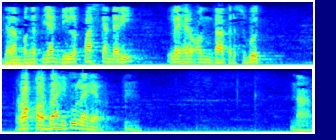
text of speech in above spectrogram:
Dalam pengertian dilepaskan dari leher onta tersebut. Rokobah itu leher. Nah,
